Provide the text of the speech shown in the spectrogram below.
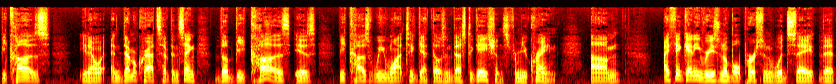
because you know, and Democrats have been saying the because is because we want to get those investigations from Ukraine. Um, I think any reasonable person would say that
